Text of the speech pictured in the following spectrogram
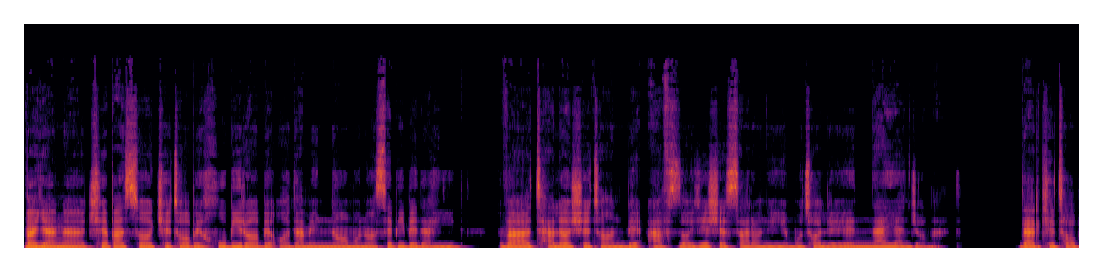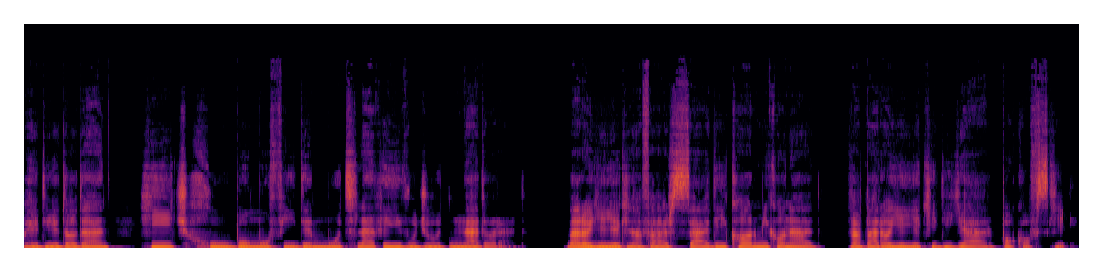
وگرنه چه بسا کتاب خوبی را به آدم نامناسبی بدهید و تلاشتان به افزایش سرانه مطالعه نینجامد. در کتاب هدیه دادن هیچ خوب و مفید مطلقی وجود ندارد. برای یک نفر سعدی کار می کند و برای یکی دیگر بوکوفسکی.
